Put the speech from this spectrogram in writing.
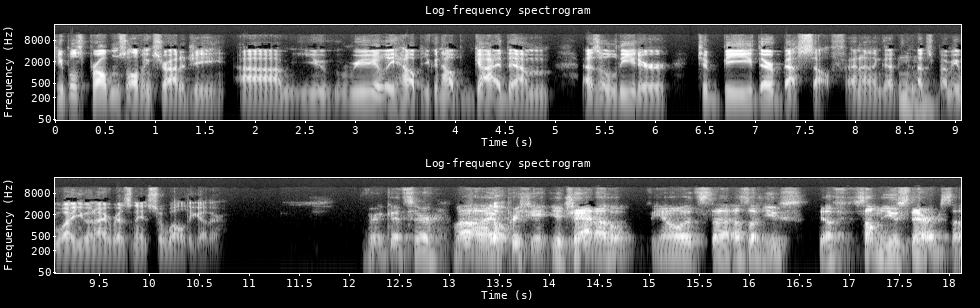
people's problem solving strategy, um, you really help. You can help guide them as a leader to be their best self. And I think that mm-hmm. that's I mean why you and I resonate so well together. Very good, sir. Well, I so, appreciate your chat. I hope you know it's uh, of use some use there. So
